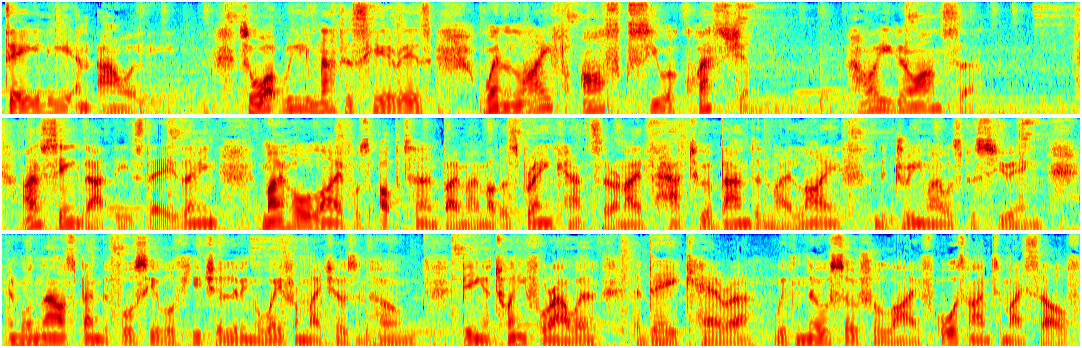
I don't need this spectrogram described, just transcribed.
daily and hourly. So what really matters here is when life asks you a question, how are you going to answer? I'm seeing that these days. I mean, my whole life was upturned by my mother's brain cancer, and I've had to abandon my life, the dream I was pursuing, and will now spend the foreseeable future living away from my chosen home, being a 24 hour a day carer with no social life or time to myself,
